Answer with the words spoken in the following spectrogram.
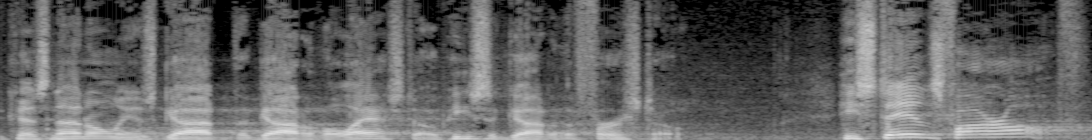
Because not only is God the God of the last hope, He's the God of the first hope. He stands far off.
